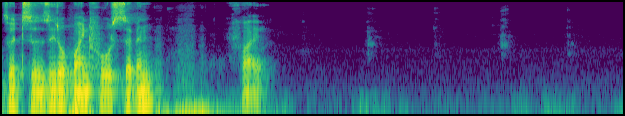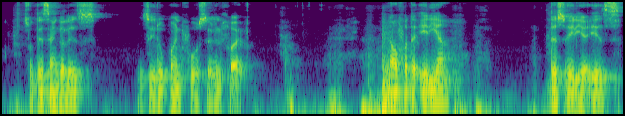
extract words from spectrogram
So it's uh, 0 0.475 so this angle is 0 0.475 now for the area this area is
